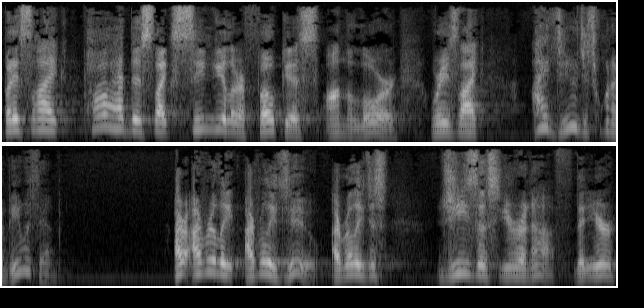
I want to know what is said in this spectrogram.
but it's like Paul had this like singular focus on the Lord where he's like, I do just want to be with him. I, I really, I really do. I really just, Jesus, you're enough. That you're,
